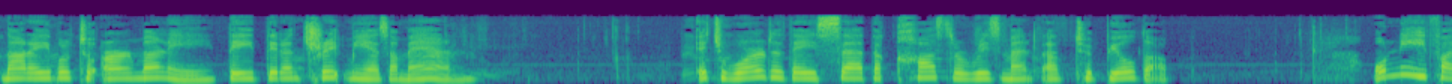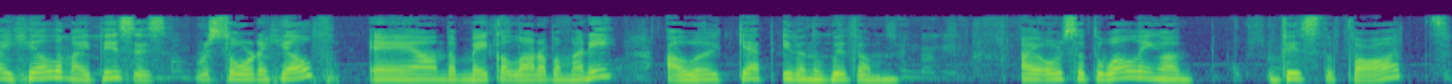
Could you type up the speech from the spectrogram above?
not able to earn money, they didn't treat me as a man. Each word they said caused resentment to build up. Only if I heal my disease, restore the health, and make a lot of money, I will get even with them. I also dwelling on these thoughts.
